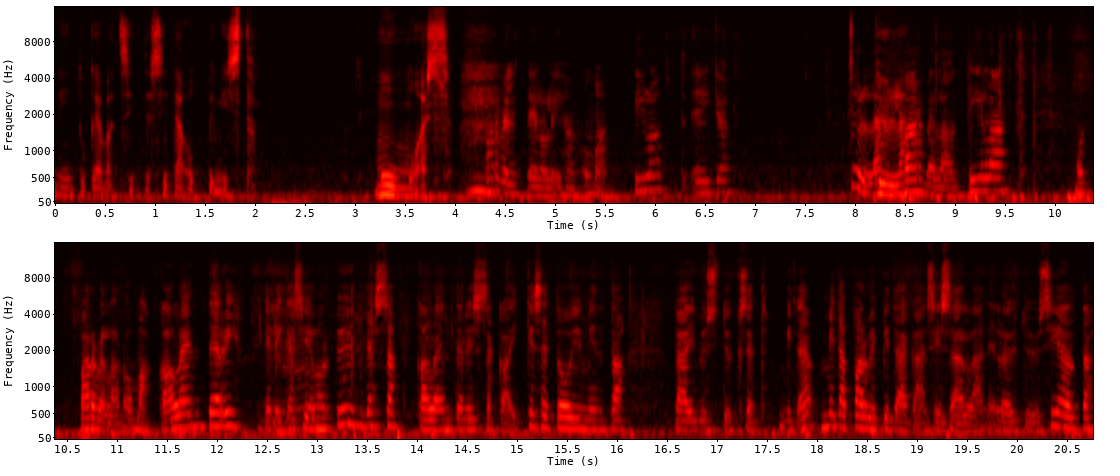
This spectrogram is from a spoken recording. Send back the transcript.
niin tukevat sitten sitä oppimista muun muassa. Parvelle teillä oli ihan omat tilat, eikö? Kyllä, Kyllä. Parvella on tilat, mutta Parvella on oma kalenteri, eli siellä on yhdessä kalenterissa kaikki se toiminta, päivystykset, mitä, mitä parvi pitääkään sisällään, niin löytyy sieltä.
